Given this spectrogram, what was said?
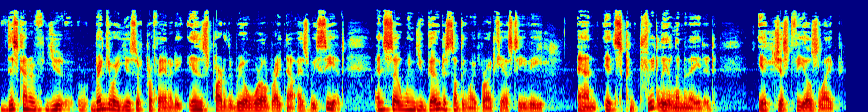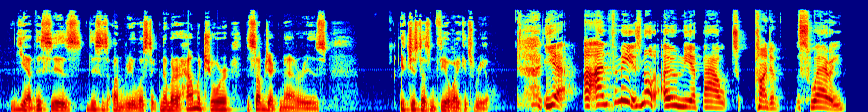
this kind of u- regular use of profanity is part of the real world right now as we see it. And so when you go to something like broadcast TV and it's completely eliminated, it just feels like yeah, this is this is unrealistic. No matter how mature the subject matter is, it just doesn't feel like it's real. Yeah, and for me, it's not only about kind of swearing.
